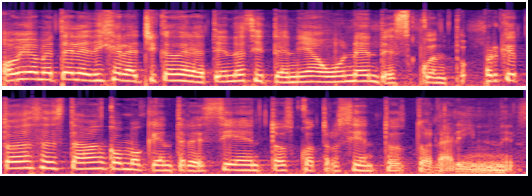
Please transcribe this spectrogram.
Obviamente le dije a la chica de la tienda si tenía una en descuento, porque todas estaban como que en 300, 400 dolarines.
